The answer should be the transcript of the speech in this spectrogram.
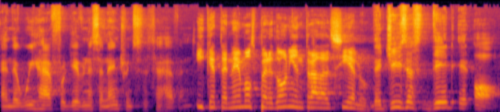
And that we have forgiveness and entrance to heaven. y que tenemos perdón y entrada al cielo, That Jesus did it all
